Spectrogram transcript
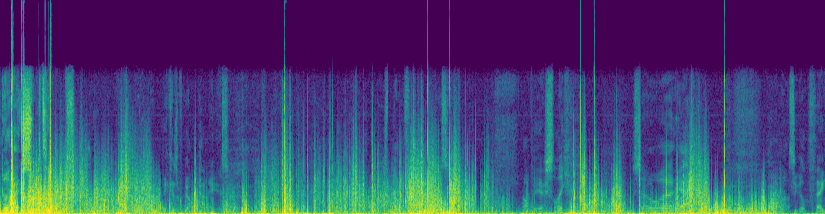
don't get sweaty because I've got panniers. Obviously. So uh, yeah, that's a good thing.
